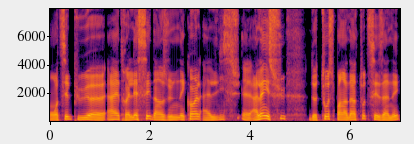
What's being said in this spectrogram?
ont-ils pu euh, être laissés dans une école à euh, à l'insu de tous pendant toutes ces années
